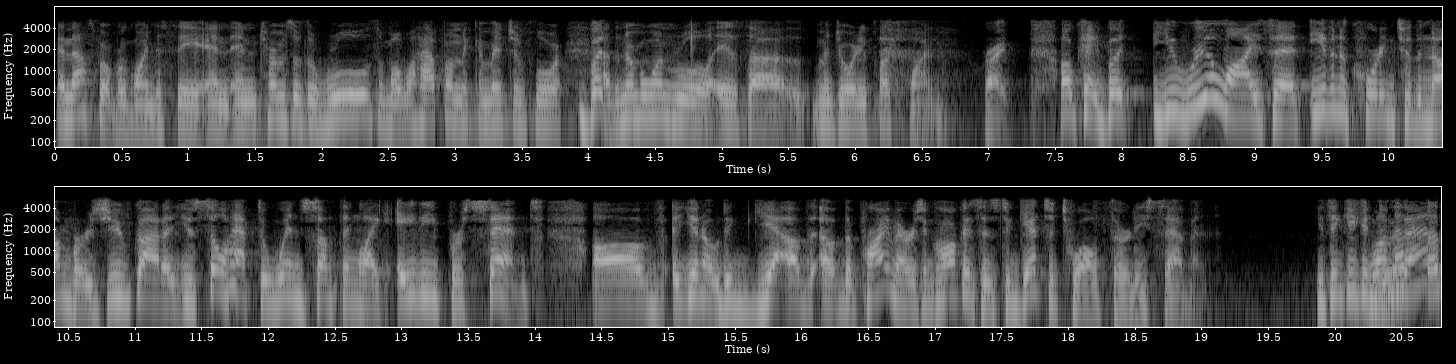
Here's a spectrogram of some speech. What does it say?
and that's what we're going to see. And, and in terms of the rules and what will happen on the convention floor, but, uh, the number one rule is uh, majority plus one. Right. Okay, but you realize that even according to the numbers, you've got to, you still have to win something like 80% of, you know, to get, of, of the primaries and caucuses to get to 1237. You think you can well, do that's, that?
